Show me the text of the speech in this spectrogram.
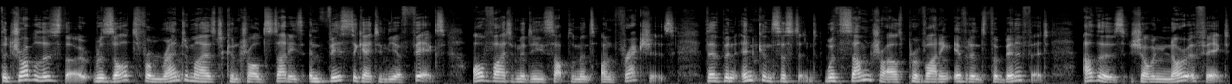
The trouble is though, results from randomized controlled studies investigating the effects of vitamin D supplements on fractures, they've been inconsistent, with some trials providing evidence for benefit, others showing no effect,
